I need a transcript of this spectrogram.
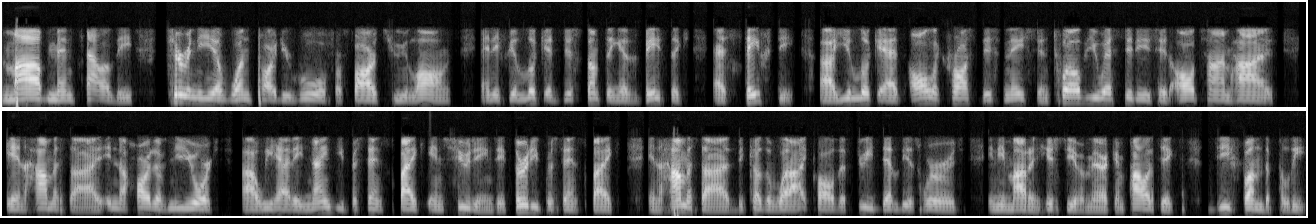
mob mentality, tyranny of one party rule for far too long. And if you look at just something as basic as safety, uh, you look at all across this nation, 12 U.S. cities hit all time highs in homicide. In the heart of New York, uh, we had a 90% spike in shootings, a 30% spike in homicides because of what I call the three deadliest words in the modern history of American politics defund the police.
